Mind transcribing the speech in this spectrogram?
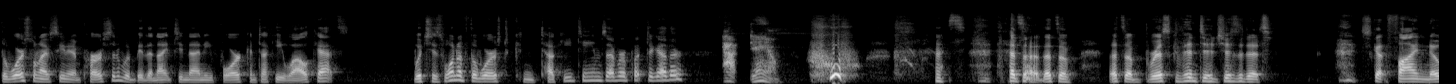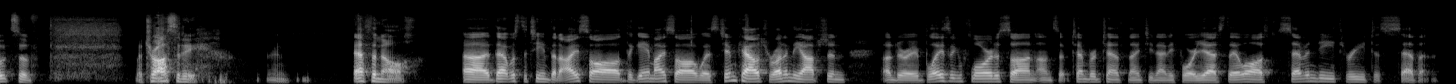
the worst one I've seen in person. Would be the 1994 Kentucky Wildcats, which is one of the worst Kentucky teams ever put together. God damn. That's, that's a that's a that's a brisk vintage, isn't it? It's got fine notes of atrocity and ethanol. Uh, that was the team that I saw. The game I saw was Tim Couch running the option under a blazing Florida sun on September 10th, 1994. Yes, they lost 73 to 7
